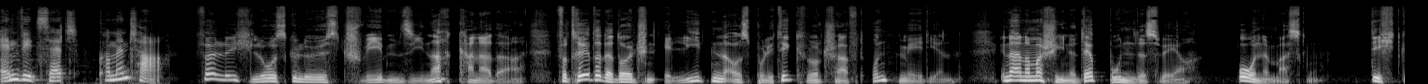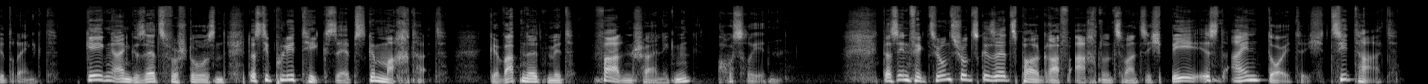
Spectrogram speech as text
NWZ Kommentar Völlig losgelöst schweben sie nach Kanada. Vertreter der deutschen Eliten aus Politik, Wirtschaft und Medien. In einer Maschine der Bundeswehr. Ohne Masken. Dicht gedrängt. Gegen ein Gesetz verstoßend, das die Politik selbst gemacht hat. Gewappnet mit fadenscheinigen Ausreden. Das Infektionsschutzgesetz Paragraph 28b ist eindeutig. Zitat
